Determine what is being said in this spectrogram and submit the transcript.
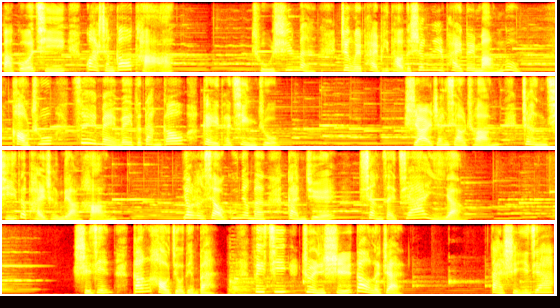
把国旗挂上高塔。厨师们正为派皮桃的生日派对忙碌，烤出最美味的蛋糕给他庆祝。十二张小床整齐地排成两行，要让小姑娘们感觉像在家一样。时间刚好九点半，飞机准时到了站。大使一家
